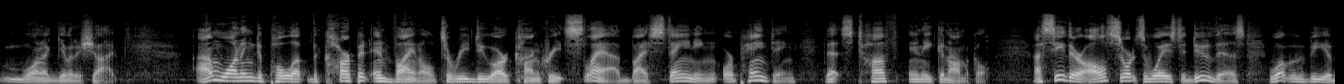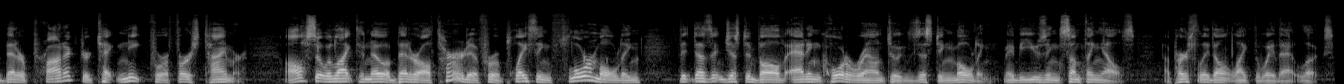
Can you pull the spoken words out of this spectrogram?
want to give it a shot. I'm wanting to pull up the carpet and vinyl to redo our concrete slab by staining or painting that's tough and economical. I see there are all sorts of ways to do this. What would be a better product or technique for a first timer? Also, would like to know a better alternative for replacing floor molding that doesn't just involve adding quarter round to existing molding, maybe using something else. I personally don't like the way that looks.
